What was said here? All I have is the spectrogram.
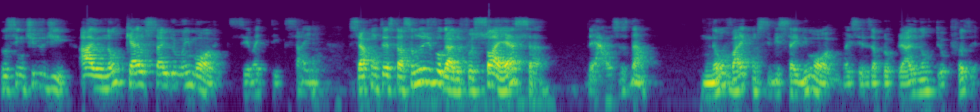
no sentido de, ah, eu não quero sair do meu imóvel. Você vai ter que sair. Se a contestação do advogado for só essa, the house is down. Não vai conseguir sair do imóvel, vai ser desapropriado e não ter o que fazer.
